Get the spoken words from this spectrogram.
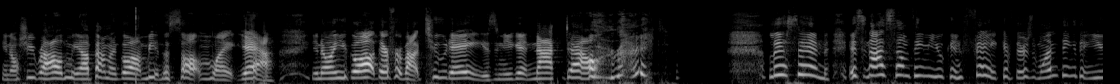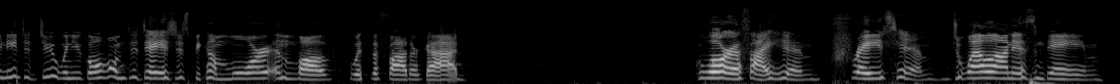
you know she riled me up. I'm to go out and be in the salt and light yeah. You know and you go out there for about two days and you get knocked down right? Listen it's not something you can fake. If there's one thing that you need to do when you go home today is just become more in love with the father god. Glorify him praise him dwell on his name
